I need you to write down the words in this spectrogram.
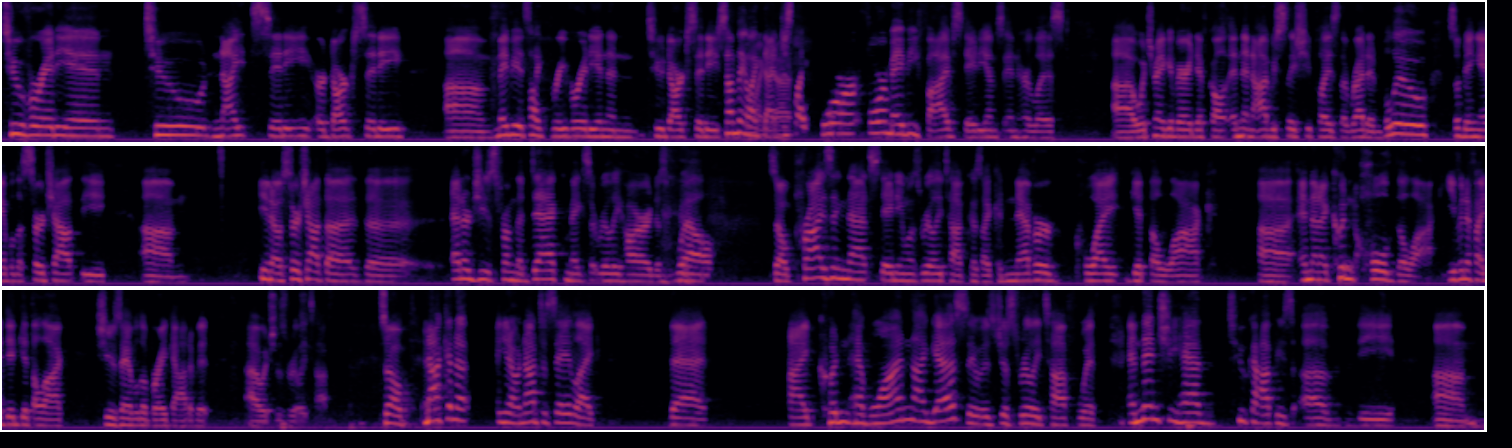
two Viridian, two Night City or Dark City. Um, maybe it's like three Viridian and two Dark City, something Oh like that. Just like four, four maybe five stadiums in her list. uh, which make it very difficult. And then obviously she plays the red and blue, so being able to search out the, um, you know, search out the the energies from the deck makes it really hard as well. So prizing that stadium was really tough because I could never quite get the lock, uh, and then I couldn't hold the lock. Even if I did get the lock, she was able to break out of it, uh, which was really tough. So Yeah. not gonna, you know, not to say like that I couldn't have won, I guess. It was just really tough with and then she had two copies of the um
